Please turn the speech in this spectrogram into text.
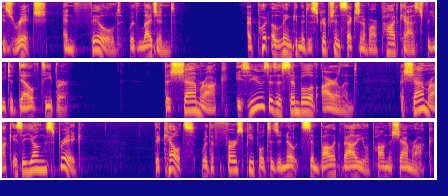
is rich and filled with legend. I put a link in the description section of our podcast for you to delve deeper. The shamrock is used as a symbol of Ireland, A shamrock is a young sprig. The Celts were the first people to denote symbolic value upon the shamrock,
